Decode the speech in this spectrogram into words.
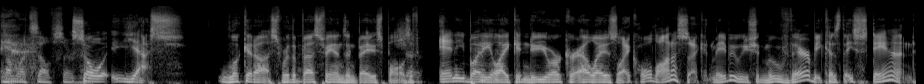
Somewhat self-serving. so yes, look at us. We're the best fans in baseball. If anybody like in New York or LA is like, hold on a second, maybe we should move there because they stand.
